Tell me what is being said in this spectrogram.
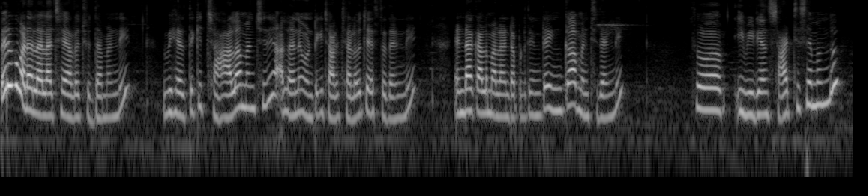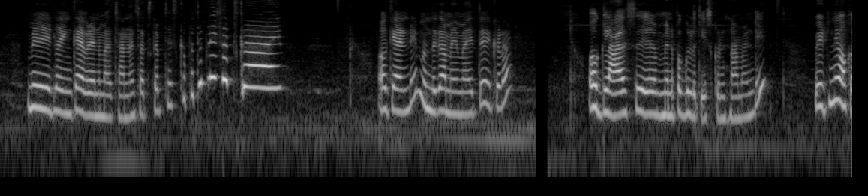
పెరుగు వడలు ఎలా చేయాలో చూద్దామండి. ఇవి హెల్త్కి చాలా మంచిది అలానే ఒంటికి చాలా చలవ చేస్తుందండి. ఎండాకాలం అలాంటప్పుడు తింటే ఇంకా మంచిదండి. సో ఈ వీడియోని స్టార్ట్ చేసే ముందు మీలో ఇంకా ఎవరైనా మా ఛానల్ సబ్స్క్రైబ్ చేసుకోకపోతే ప్లీజ్ సబ్స్క్రైబ్ ఓకే అండి ముందుగా మేమైతే ఇక్కడ ఒక గ్లాస్ మినపగుళ్ళు తీసుకుంటున్నామండి. వీటిని ఒక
